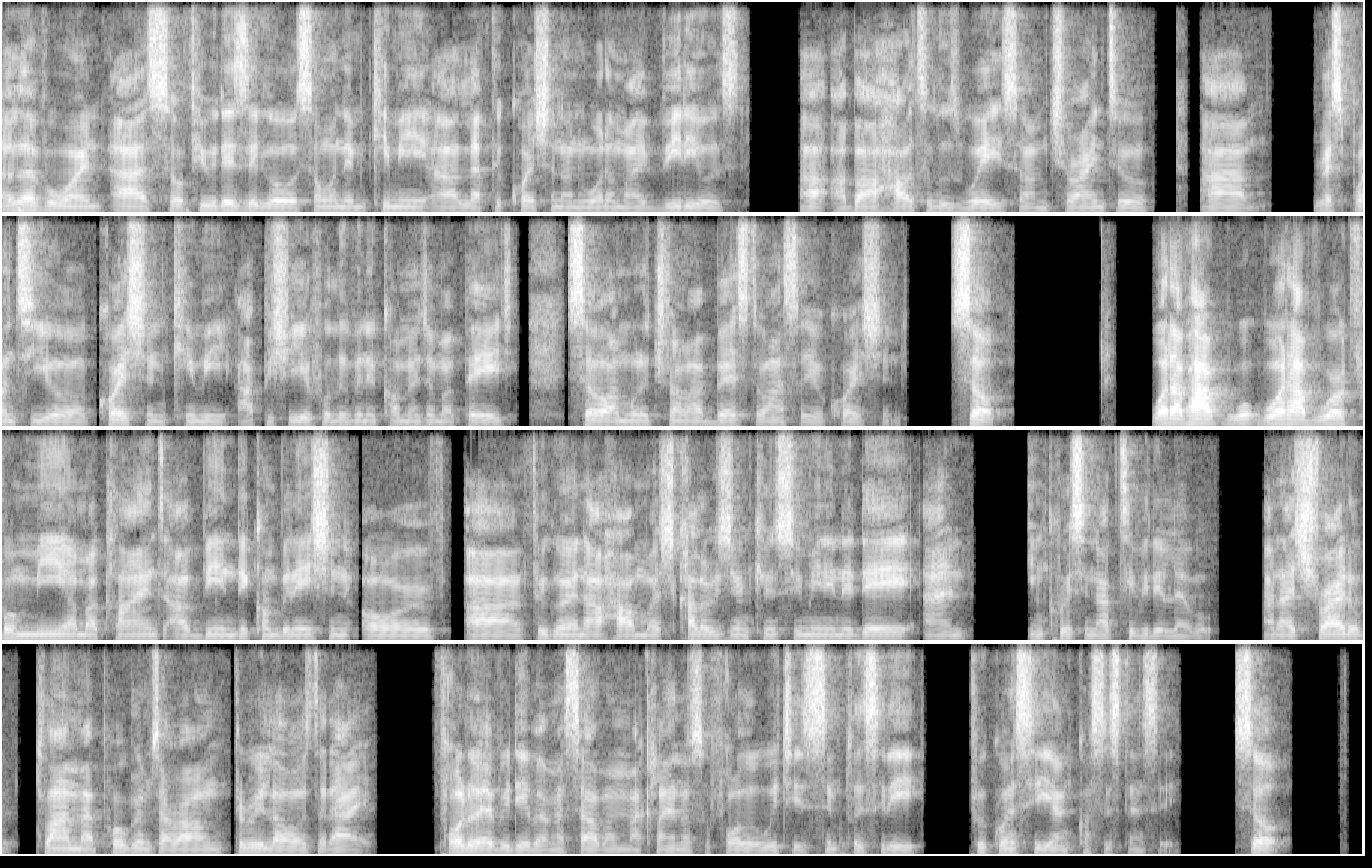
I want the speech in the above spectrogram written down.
Hello everyone. Uh, so a few days ago, someone named Kimmy uh, left a question on one of my videos uh, about how to lose weight. So I'm trying to um, respond to your question, Kimmy. I appreciate you for leaving a comment on my page. So I'm going to try my best to answer your question. So what had, what have worked for me and my clients have been the combination of uh, figuring out how much calories you're consuming in a day and increasing activity level. And I try to plan my programs around three laws that I follow every day by myself and my client also follow, which is simplicity, frequency, and consistency. So,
